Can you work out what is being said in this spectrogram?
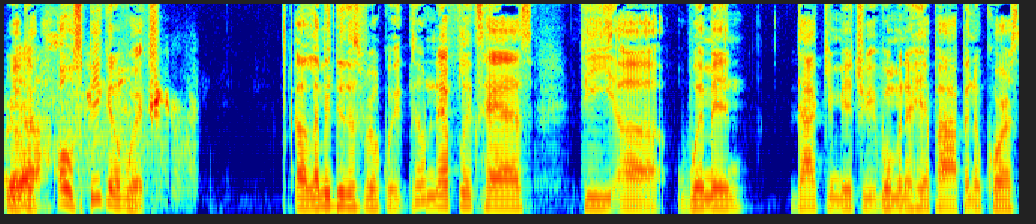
Real good. Oh, speaking of which, uh, let me do this real quick. So Netflix has the uh, women documentary, Women of Hip Hop, and of course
